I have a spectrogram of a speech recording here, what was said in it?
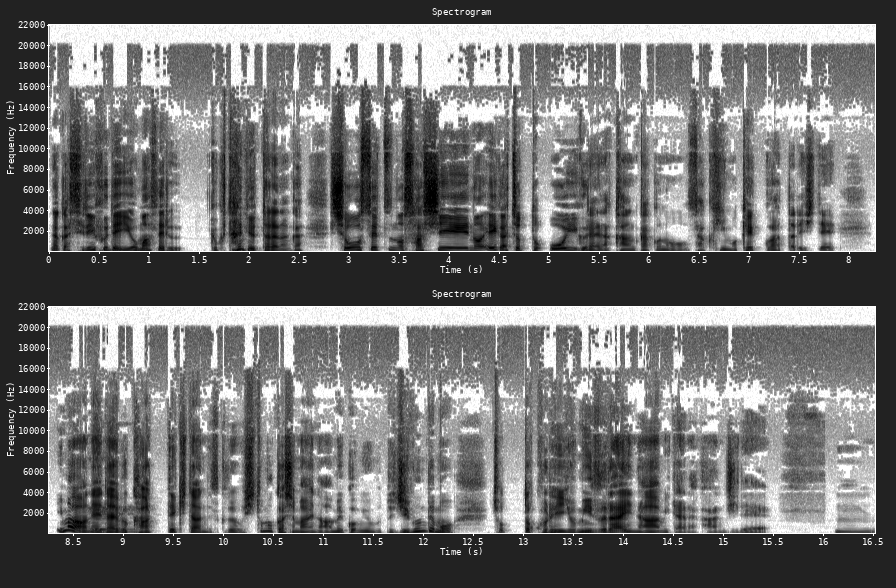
なんかセリフで読ませる。極端に言ったらなんか、小説の挿絵の絵がちょっと多いぐらいな感覚の作品も結構あったりして、今はね、だいぶ変わってきたんですけど、一昔前のアメコミを見ると自分でもちょっとこれ読みづらいな、みたいな感じで。うん、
